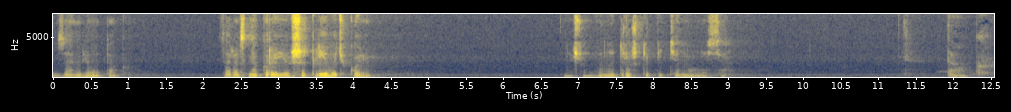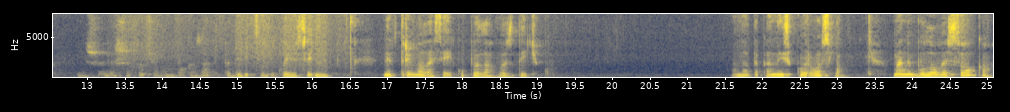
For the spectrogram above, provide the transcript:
землю отак. Зараз накрию ще плівочкою. І щоб воно трошки підтягнулося. Так, і що я ще хочу вам показати? Подивіться, яку я сьогодні не втрималася і купила гвоздичку. Вона така низькоросла. У мене була висока,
